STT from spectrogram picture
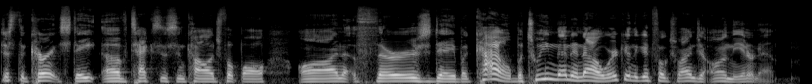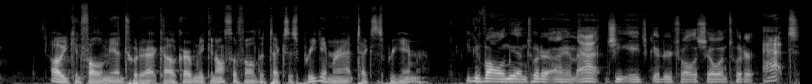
just the current state of Texas and college football on Thursday. But Kyle, between then and now, where can the good folks find you on the internet? Oh, you can follow me on Twitter at Kyle Carbon. You can also follow the Texas Pregamer at Texas Pregamer. You can follow me on Twitter. I am at GH Goodrich. Follow the show on Twitter at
